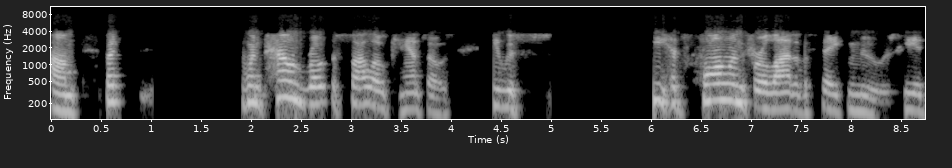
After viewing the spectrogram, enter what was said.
Um, but when pound wrote the Salo cantos he was he had fallen for a lot of the fake news. He had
